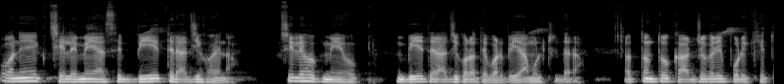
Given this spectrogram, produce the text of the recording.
অনেক ছেলে মেয়ে আছে, বিয়েতে রাজি হয় না। ছেলে হোক, মেয়ে হোক, বিয়েতে রাজি করাতে পারবে এই আমলটির দ্বারা। অত্যন্ত কার্যকারী, পরীক্ষিত।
